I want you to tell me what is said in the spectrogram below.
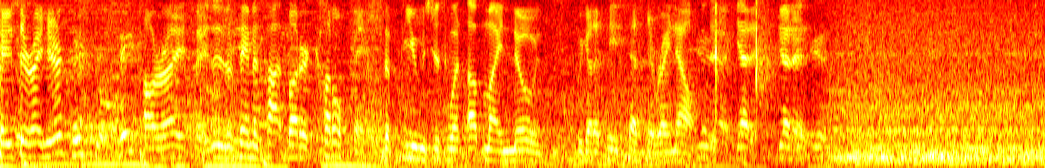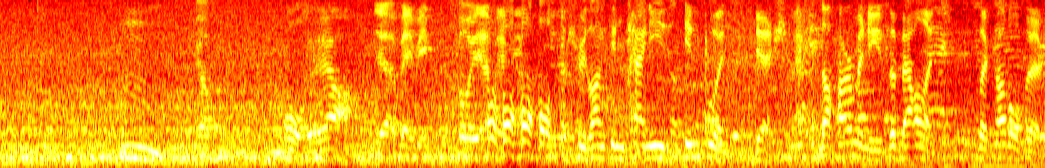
Taste it right here? All right, this is a famous hot butter cuttlefish. The fumes just went up my nose. We gotta taste test it right now. Yeah, get it, get it. Oh yeah. Yeah, baby. Oh yeah, baby. the Sri Lankan Chinese influence dish. The harmony, the balance, the cuttlefish.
